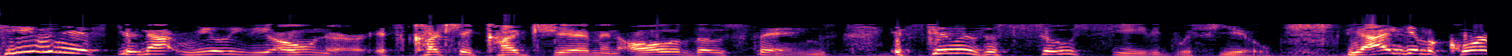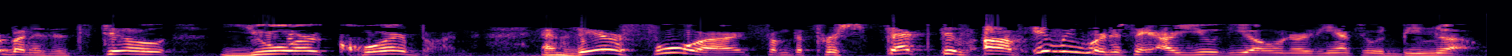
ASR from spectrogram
Even if you're not really the owner, it's kachim kachim and all of those things. It still is associated with you. The idea of a korban is it's still your korban, and therefore from the perspective of, if we were to say, are you the owner, the answer would be no.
